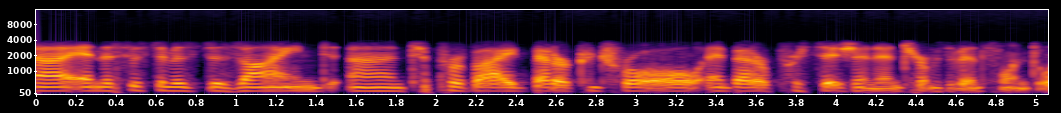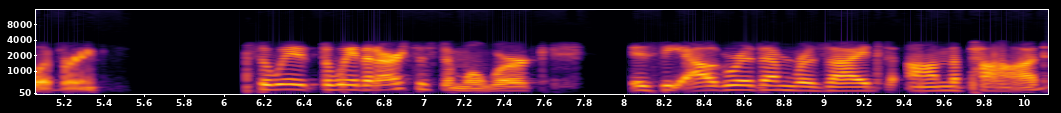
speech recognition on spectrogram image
and the system is designed uh, to provide better control and better precision in terms of insulin delivery. So way, the way that our system will work is the algorithm resides on the pod,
